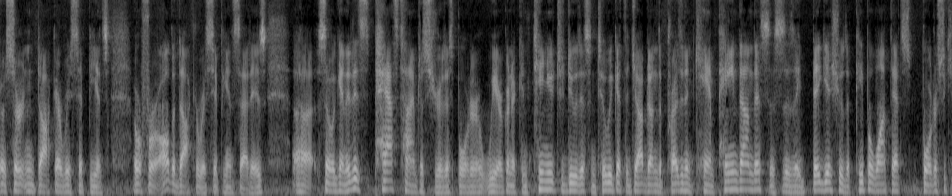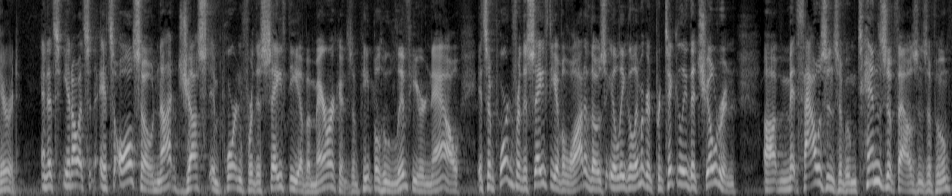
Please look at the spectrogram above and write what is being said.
uh, certain DACA recipients, or for all the DACA recipients, that is. Uh, so, again, it is past time to secure this border. We are going to continue to do this until we get the job done. The president campaigned on this. This is a big issue. The people want that border secured. And it's you know it's it's also not just important for the safety of Americans of people who live here now. It's important for the safety of a lot of those illegal immigrants, particularly the children, uh, thousands of whom, tens of thousands of whom,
